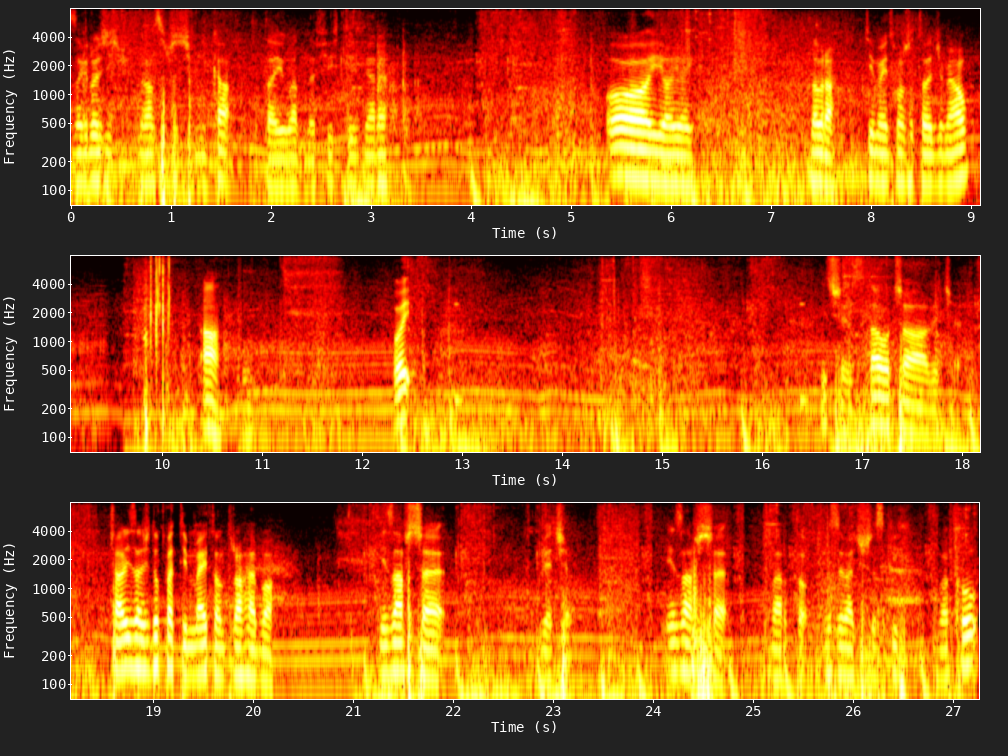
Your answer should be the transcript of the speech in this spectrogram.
zagrozić bramce przeciwnika. Tutaj ładne 50 w miarę. Oj, oj, oj. Dobra, teammate może to będzie miał. A. Oj. Nic się nie stało, trzeba, wiecie. Trzeba lizać dupę teammate'om trochę, bo nie zawsze, wiecie, nie zawsze warto wyzywać wszystkich wokół,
